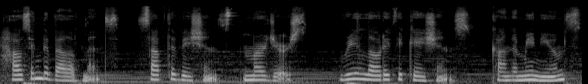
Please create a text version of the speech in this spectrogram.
housing developments, subdivisions, mergers, relotifications, condominiums,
